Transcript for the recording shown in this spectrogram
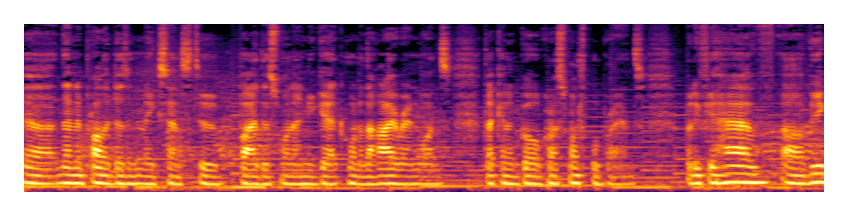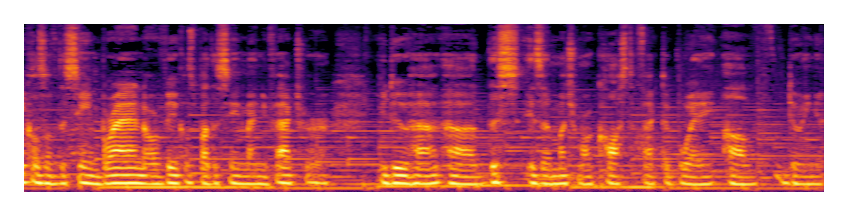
uh, then it probably doesn't make sense to buy this one and you get one of the higher end ones that can go across multiple brands. But if you have uh, vehicles of the same brand or vehicles by the same manufacturer, you do have, uh, this is a much more cost effective way of doing it.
